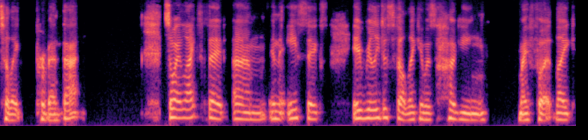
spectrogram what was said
to like prevent that. So I liked that um, in the Asics, it really just felt like it was hugging my foot. Like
